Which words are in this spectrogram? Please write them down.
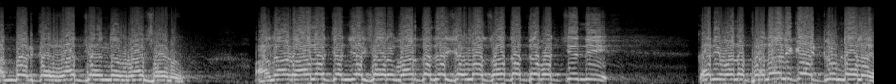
అంబేద్కర్ రాజ్యాంగం రాశాడు. ఆనాడు ఆలోచన చేశారు భారతదేశంలో స్వాతంత్రం వచ్చింది. కానీ మన ప్రణాళిక ఎట్లుండాలి?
